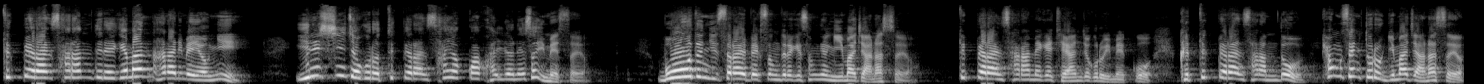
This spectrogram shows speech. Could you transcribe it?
특별한 사람들에게만 하나님의 영이 일시적으로 특별한 사역과 관련해서 임했어요. 모든 이스라엘 백성들에게 성령이 임하지 않았어요. 특별한 사람에게 제한적으로 임했고 그 특별한 사람도 평생토록 임하지 않았어요.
